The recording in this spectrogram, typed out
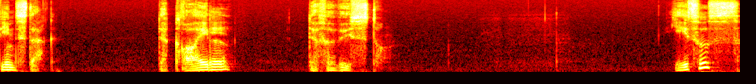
Dienstag. Der Gräuel der Verwüstung. Jesus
